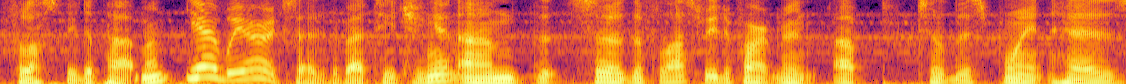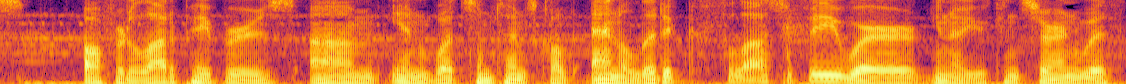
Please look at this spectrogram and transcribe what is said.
philosophy department. Yeah, we are excited about teaching it. Um, th- so the philosophy department up till this point has offered a lot of papers um, in what's sometimes called analytic philosophy, where you know you're concerned with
